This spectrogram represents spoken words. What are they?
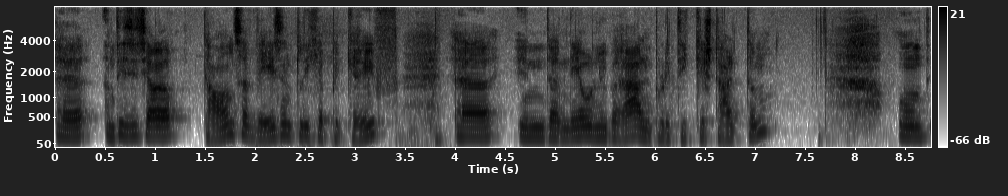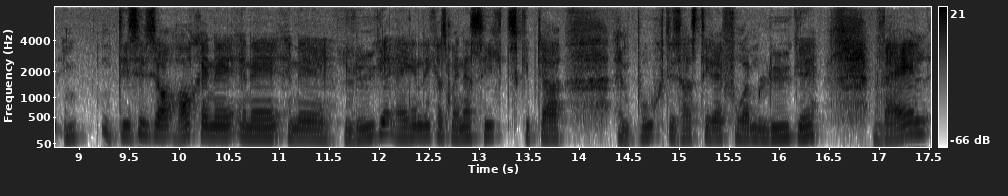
äh, und das ist ja ganz ein wesentlicher Begriff äh, in der neoliberalen Politikgestaltung. Und das ist ja auch eine, eine, eine Lüge eigentlich aus meiner Sicht. Es gibt ja ein Buch, das heißt die Reformlüge, weil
